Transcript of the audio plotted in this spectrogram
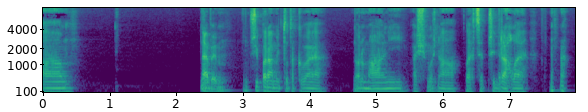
Um, nevím, připadá mi to takové normální, až možná lehce přidrahlé.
